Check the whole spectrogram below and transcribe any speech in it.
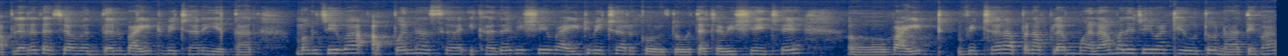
आपल्याला त्याच्याबद्दल वाईट विचार येतात. मग जेव्हा आपण असं एखाद्याविषयी वाईट विचार करतो त्याच्याविषयीचे वाईट विचार आपण आपल्या मनामध्ये जेव्हा ठेवतो ना तेव्हा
